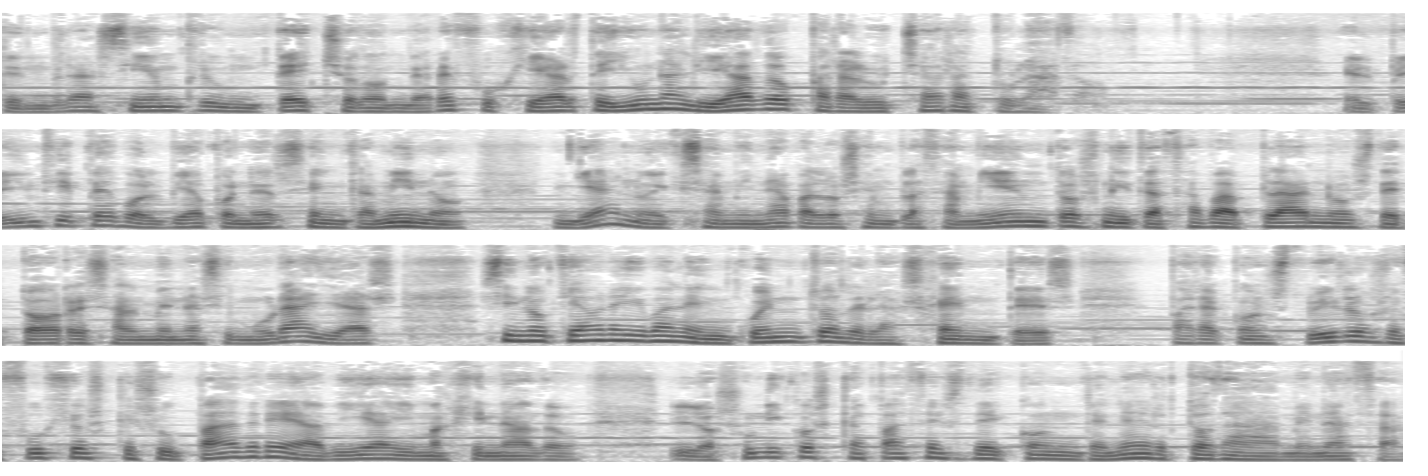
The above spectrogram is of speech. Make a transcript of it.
tendrás siempre un techo donde refugiarte y un aliado para luchar a tu lado. El príncipe volvió a ponerse en camino. Ya no examinaba los emplazamientos ni trazaba planos de torres, almenas y murallas, sino que ahora iba al encuentro de las gentes para construir los refugios que su padre había imaginado, los únicos capaces de contener toda amenaza.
